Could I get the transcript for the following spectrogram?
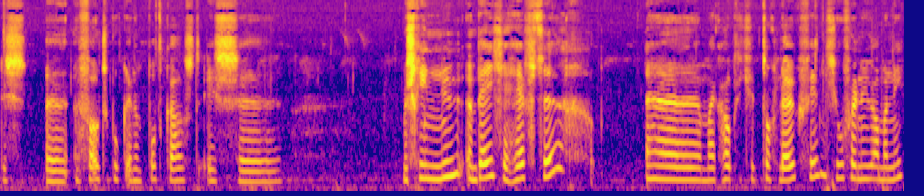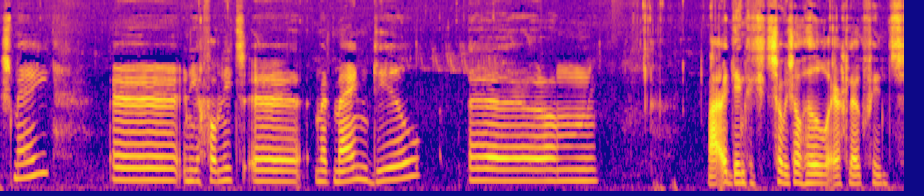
dus uh, een fotoboek en een podcast is uh, misschien nu een beetje heftig. Uh, maar ik hoop dat je het toch leuk vindt. Je hoeft er nu allemaal niks mee. in ieder geval niet met mijn deel. Ehm, maar ik denk dat je het sowieso heel erg leuk vindt.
